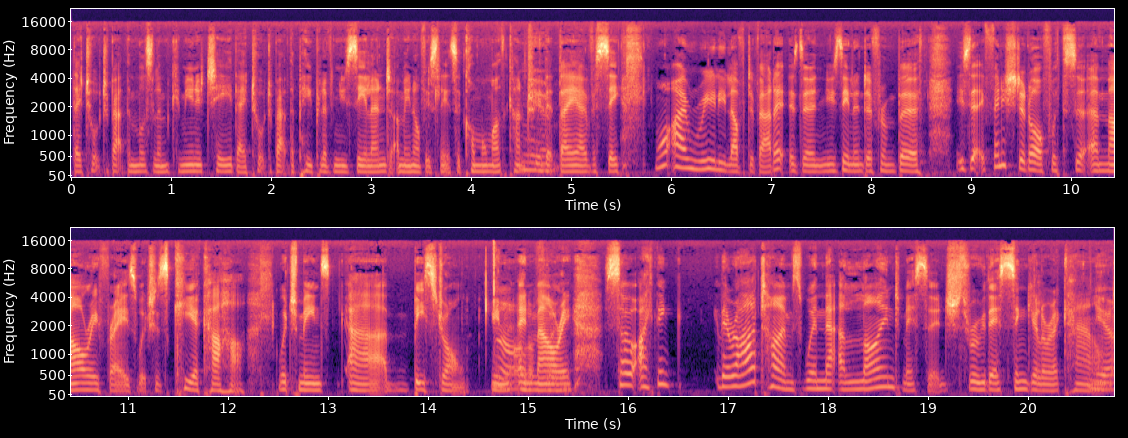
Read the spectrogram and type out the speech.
they talked about the Muslim community. They talked about the people of New Zealand. I mean, obviously, it's a Commonwealth country Yeah. that they oversee. What I really loved about it as a New Zealander from birth is that they finished it off with a Maori phrase, which is kia kaha, which means uh, be strong in, Oh, in. Maori. So I think there are times when that aligned message through their singular account. Yeah.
